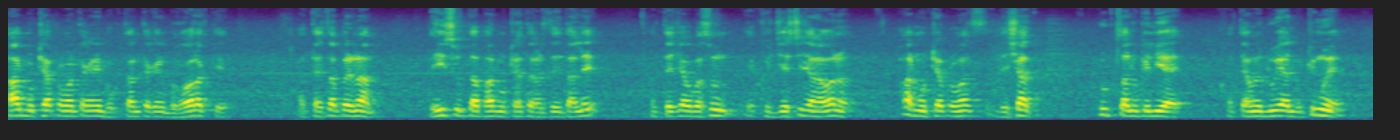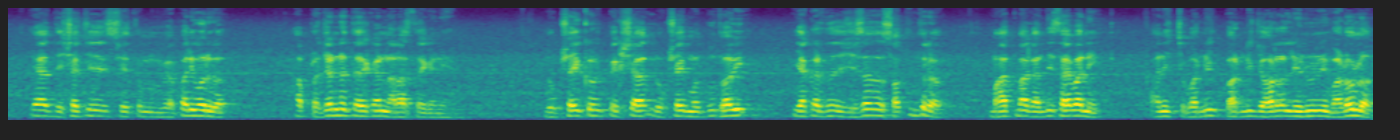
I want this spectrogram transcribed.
फार मोठ्या प्रमाणात त्या ठिकाणी भुगतान त्या ठिकाणी भोगावं लागते. आणि त्याचा परिणाम तेहीसुद्धा फार मोठ्या अडचणीत आले. आणि त्याच्यापासून एक जी एस टीच्या नावानं फार मोठ्या प्रमाणात देशात लूट चालू केली आहे. आणि त्यामुळे लू या लुटीमुळे या देशाचे शेत व्यापारी वर्ग हा प्रचंड त्या ठिकाणी नाराज त्या ठिकाणी आहे. लोकशाहीपेक्षा लोकशाही मजबूत व्हावी याकरता देशाचं स्वातंत्र्य महात्मा गांधी साहेबांनी आणि पंडित पंडित जवाहरलाल नेहरूंनी वाढवलं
